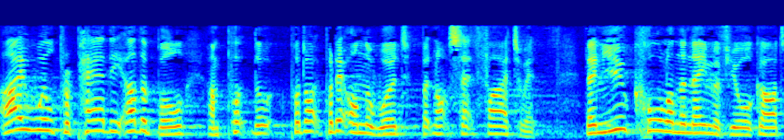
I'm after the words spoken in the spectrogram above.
I will prepare the other bull and put, the, put, put it on the wood, but not set fire to it. Then you call on the name of your God,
